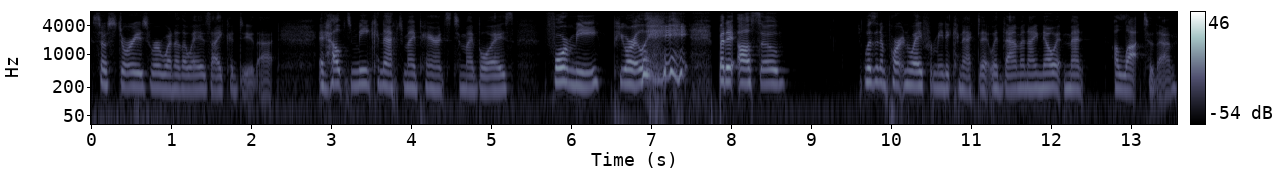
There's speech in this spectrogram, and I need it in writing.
So stories were one of the ways I could do that. It helped me connect my parents to my boys for me purely, but it also was an important way for me to connect it with them. And I know it meant a lot to them.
